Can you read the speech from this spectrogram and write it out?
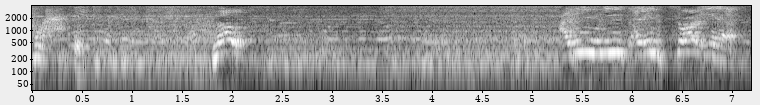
Crap! No! I didn't use, I didn't start yet.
